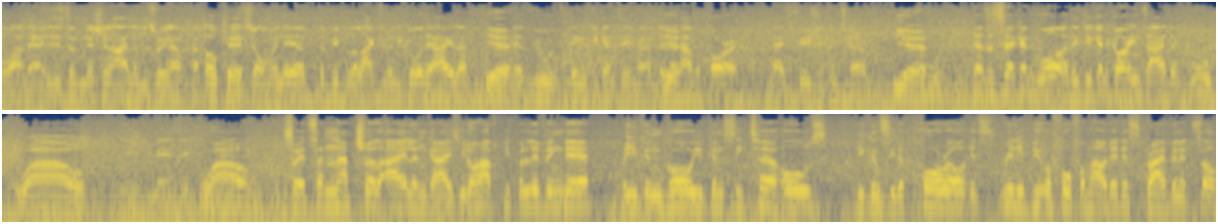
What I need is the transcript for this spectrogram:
no one there. This is the national island of Sri Lanka. Okay. So when they, uh, the people like to really go to the island, Yeah. there's beautiful things you can see, man. They Yeah. have a forest, nice fish and turf. Yeah. There's a second wall that you can go inside the roof. Wow. Amazing. Wow. amazing. So it's a natural island, guys. You don't have people living there, but you can go, you can see turtles, you can see the coral. It's really beautiful from how they're describing it. So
